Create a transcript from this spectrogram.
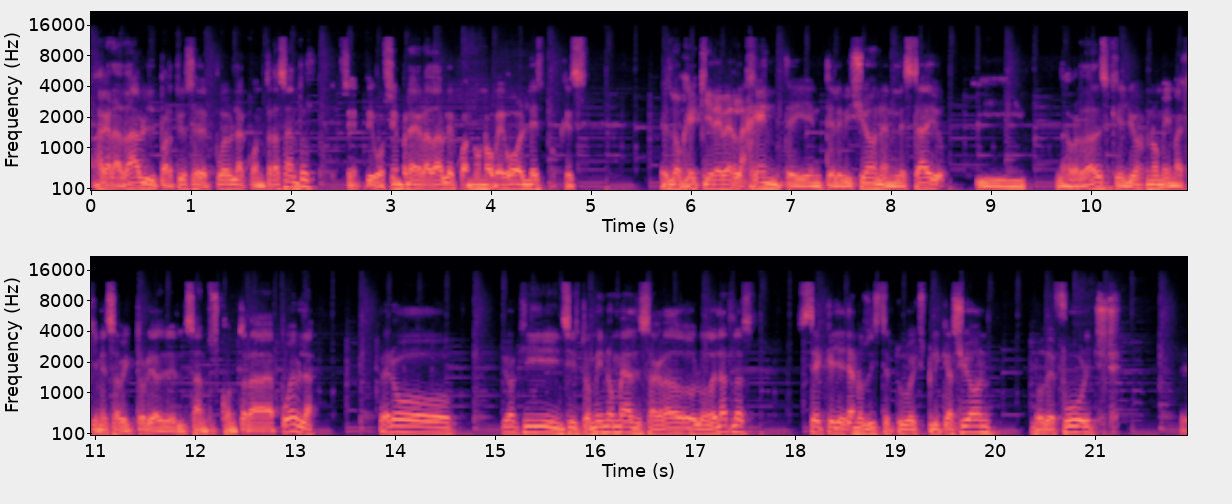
agradable, el partido ese de Puebla contra Santos. digo, siempre agradable cuando uno ve goles, porque es, es lo que quiere ver la gente y en televisión, en el estadio. Y la verdad es que yo no me imaginé esa victoria del Santos contra Puebla. Pero yo aquí, insisto, a mí no me ha desagradado lo del Atlas. Sé que ya nos diste tu explicación, lo de Furch, eh,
